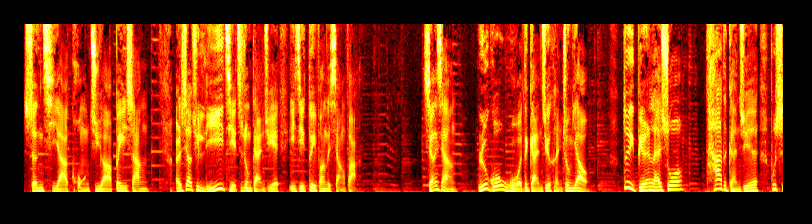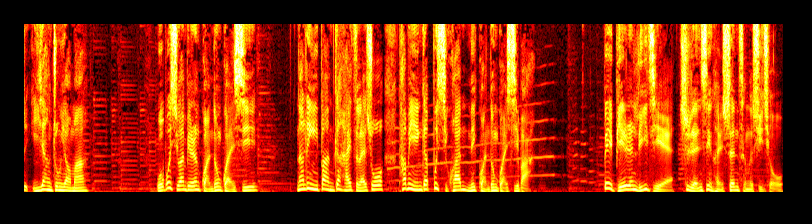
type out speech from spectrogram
生气啊、恐惧啊、悲伤，而是要去理解这种感觉以及对方的想法。想想，如果我的感觉很重要，对别人来说，他的感觉不是一样重要吗？我不喜欢别人管东管西。那另一半跟孩子来说，他们也应该不喜欢你管东管西吧？被别人理解是人性很深层的需求，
